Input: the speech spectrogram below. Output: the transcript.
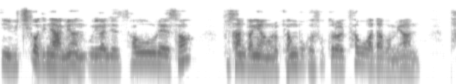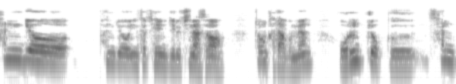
이 위치가 어디냐 하면 우리가 이제 서울에서 부산 방향으로 경부고속도로를 타고 가다 보면 판교 판교 인터체인지를 지나서 조금 가다 보면 오른쪽 그 산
